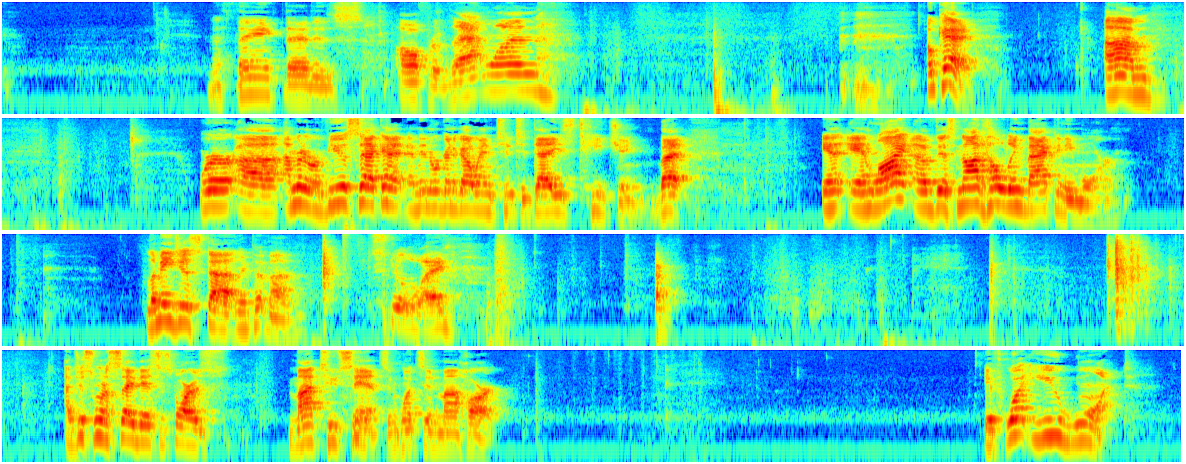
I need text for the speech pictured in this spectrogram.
And I think that is all for that one. okay. Um, we're, uh, I'm going to review a second and then we're going to go into today's teaching. But in, in light of this not holding back anymore, let me just uh, let me put my stool away. I just want to say this as far as my two cents and what's in my heart. If what you want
